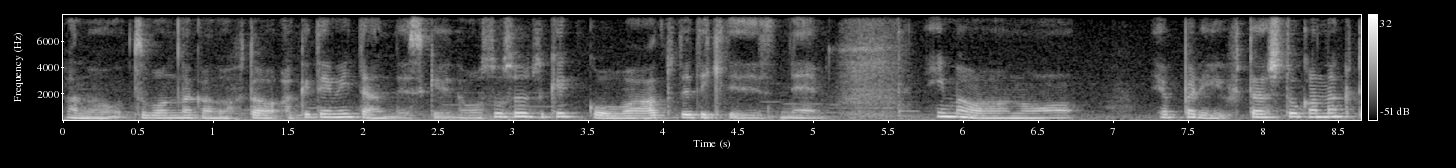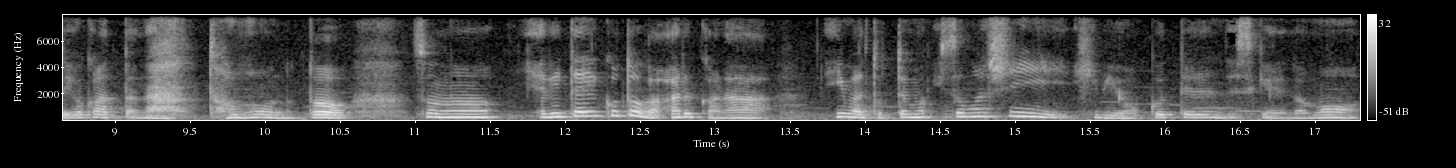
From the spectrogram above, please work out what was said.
あの壺の中の蓋を開けてみたんですけれどもそうすると結構わーっと出てきてですね今はあのやっぱり蓋しとかなくてよかったなと思うのとそのやりたいことがあるから今とっても忙しい日々を送ってるんですけれども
